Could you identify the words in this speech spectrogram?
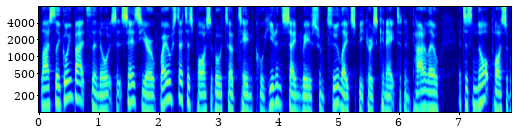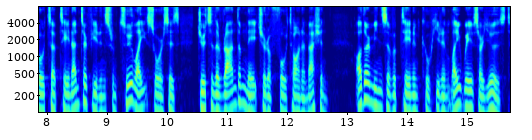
Lastly, going back to the notes, it says here, whilst it is possible to obtain coherent sound waves from two loudspeakers connected in parallel, it is not possible to obtain interference from two light sources due to the random nature of photon emission. Other means of obtaining coherent light waves are used.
